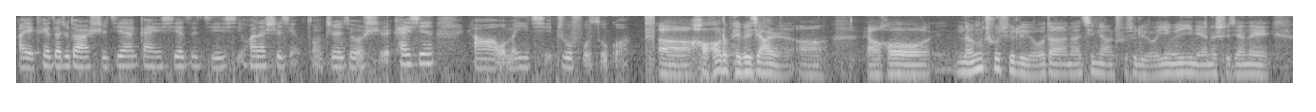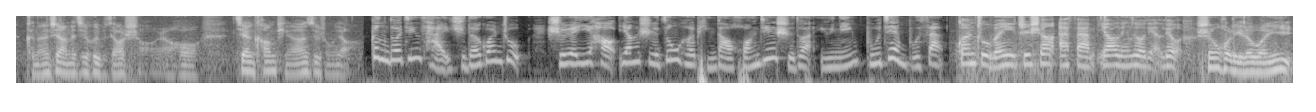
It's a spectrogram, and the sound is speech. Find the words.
然后也可以在这段时间干一些自己喜欢的事情。总之就是开心，然后我们一起祝福祖国。呃，好好的陪陪家人啊，然后能出去旅游的那尽量出去旅游，因为一年的时间内可能这样的机会比较少。然后健康平安最重要。更多精彩值得关注。十月一号，央视综合频道黄金时段与您不见不散。关注文艺之声 FM 幺零六点六，生活里的文艺，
